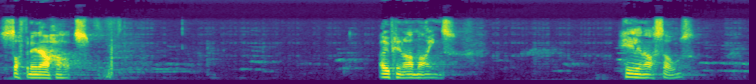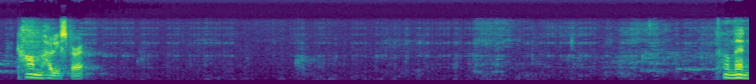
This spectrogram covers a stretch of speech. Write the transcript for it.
softening our hearts, opening our minds, healing our souls. Come, Holy Spirit. Amen.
